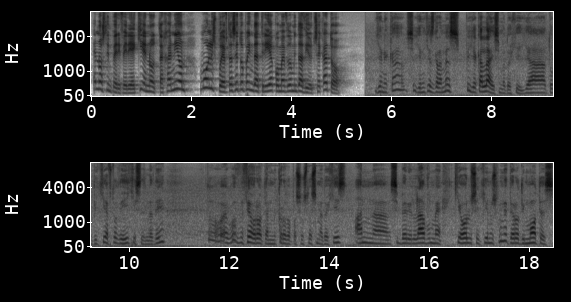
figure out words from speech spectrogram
ενώ στην περιφερειακή ενότητα Χανίων μόλις που έφτασε το 53,72%. Γενικά, σε γενικές γραμμές πήγε καλά η συμμετοχή, για τοπική αυτοδιοίκηση δηλαδή, το, εγώ δεν θεωρώ ότι είναι μικρό το ποσοστό συμμετοχής. Αν συμπεριλάβουμε και όλους εκείνους που είναι τεροδημότες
